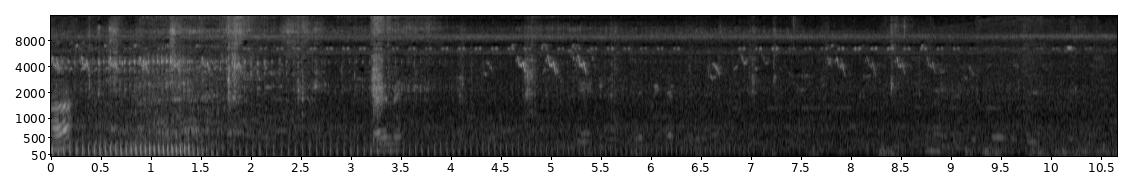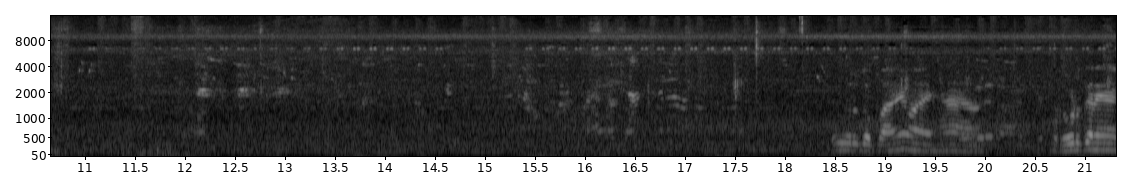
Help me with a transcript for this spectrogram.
Huh? ऊर का पानी वहाँ हाँ रोड का नहीं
